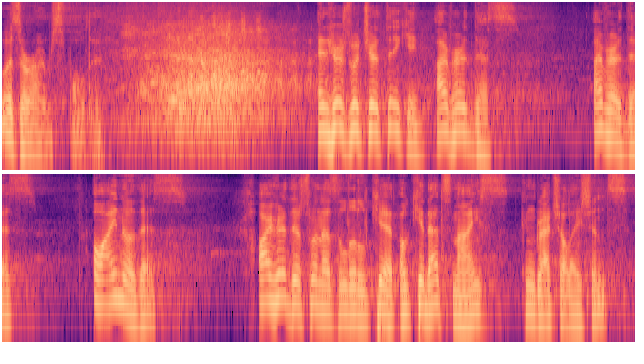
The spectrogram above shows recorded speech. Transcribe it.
Who has their arms folded? and here's what you're thinking I've heard this. I've heard this. Oh, I know this. Oh, I heard this when I was a little kid. Okay, that's nice. Congratulations.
